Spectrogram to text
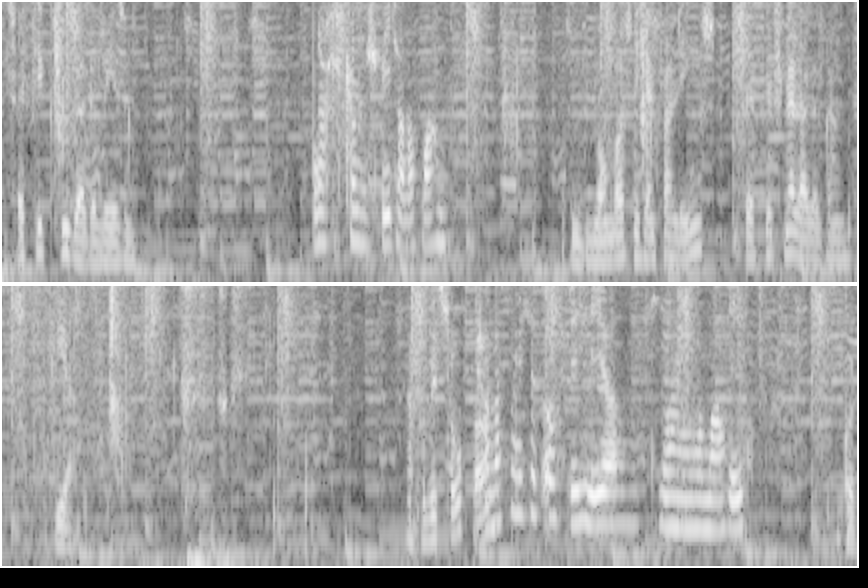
Das wäre viel klüger gewesen. Ach, das können wir später noch machen. Warum baust du nicht einfach links? Das wäre viel schneller gegangen. Hier. Ach, du willst Dann hochbauen? lass mich jetzt auf die hier. Sagen wir mal hoch. Gut.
